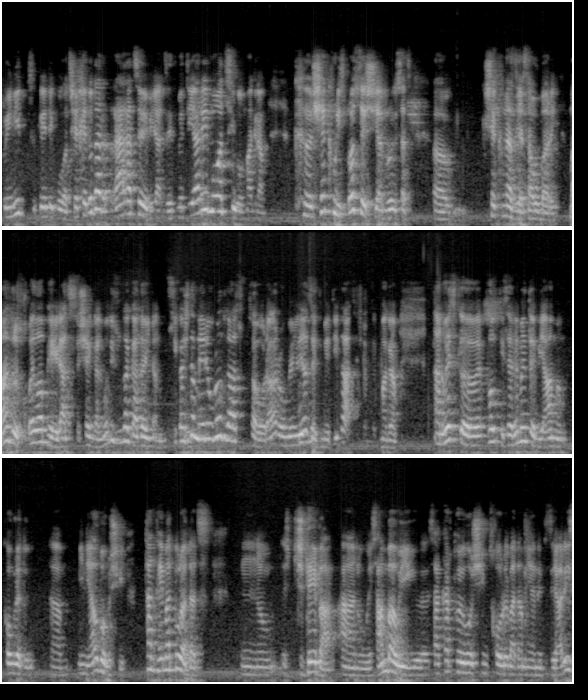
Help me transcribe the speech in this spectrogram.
ტვინით, კრიტიკულად შეხედო და რაღაცები რაც ზედმეტი არის მოაცილო, მაგრამ შექმნის პროცესში, ანუ როდესაც შექმნაზეა საუბარი, მან დროს ყველაფერი რაც შეგან მოდის, უნდა გადაიტანო მუსიკაში და მე უბრალოდ გაასუფთავო რა, რომელია ზედმეტი და ასე შემდეგ, მაგრამ ანუ ეს ფოლკის ელემენტები ამ კონკრეტულ მინი ალბომში თან თემატურადაც ნუ ჯდება ანუ ეს ამბავი საქართველოსში მცხოვრებ ადამიანებზე არის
